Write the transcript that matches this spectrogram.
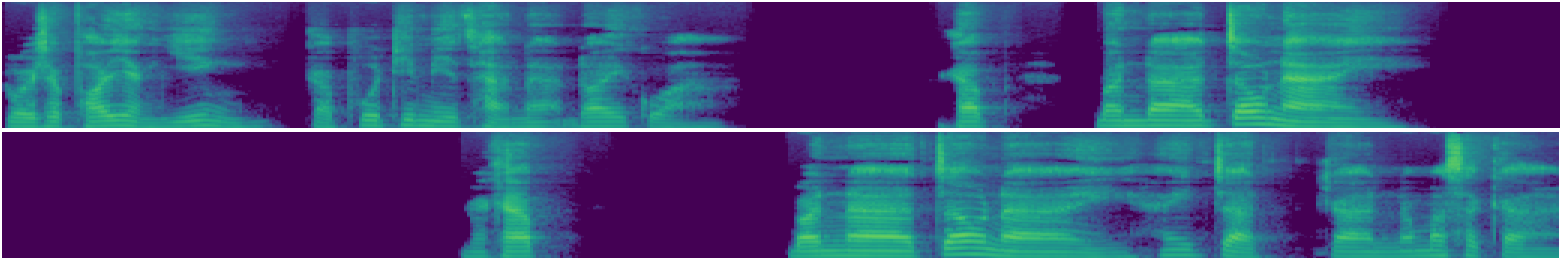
โดยเฉพาะอย่างยิ่งกับผู้ที่มีฐานะด้อยกว่านะครับ บรรดาเจ้านายนะครับ บรรดาเจ้านายให้จัดการนมัสการ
